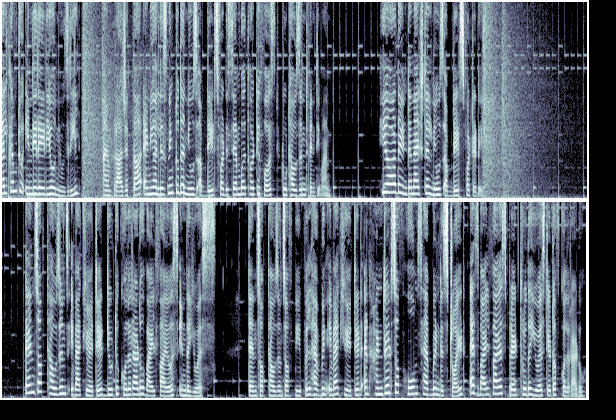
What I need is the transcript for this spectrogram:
Welcome to Indie Radio Newsreel. I am Prajakta and you are listening to the news updates for December 31st, 2021. Here are the international news updates for today. Tens of thousands evacuated due to Colorado wildfires in the US. Tens of thousands of people have been evacuated and hundreds of homes have been destroyed as wildfires spread through the US state of Colorado.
